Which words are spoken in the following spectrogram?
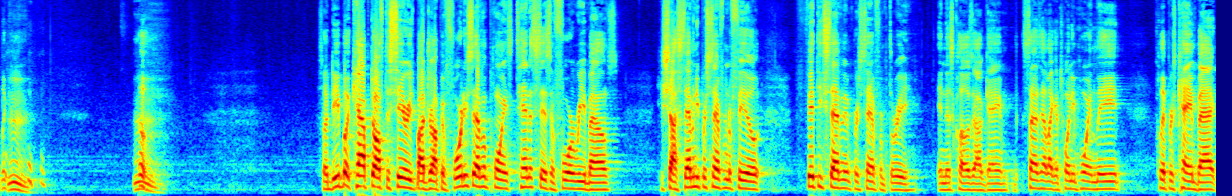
Look. Oh. So D Book capped off the series by dropping 47 points, 10 assists, and four rebounds. He shot 70% from the field, 57% from three in this closeout game. Suns had like a 20 point lead. Clippers came back.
